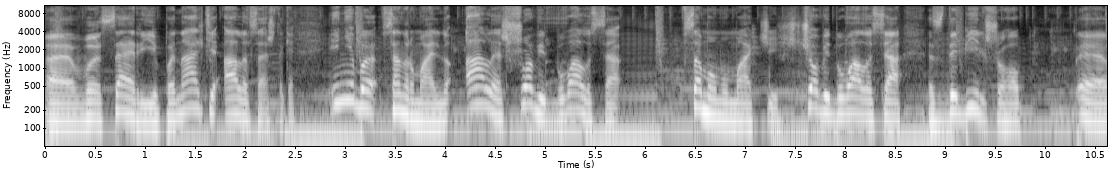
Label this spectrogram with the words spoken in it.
е, в серії пенальті, але все ж таки. І ніби все нормально. Але що відбувалося в самому матчі? Що відбувалося здебільшого е,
